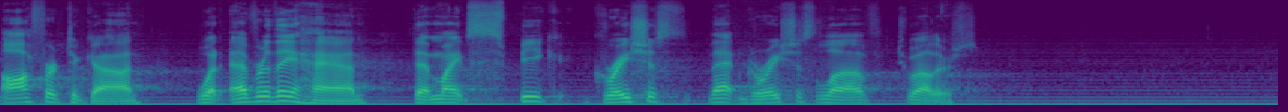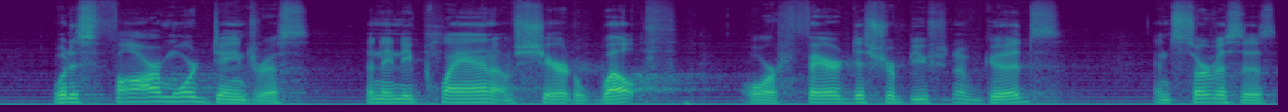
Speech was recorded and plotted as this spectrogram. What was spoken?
offer to God whatever they had that might speak gracious, that gracious love to others. What is far more dangerous than any plan of shared wealth or fair distribution of goods and services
